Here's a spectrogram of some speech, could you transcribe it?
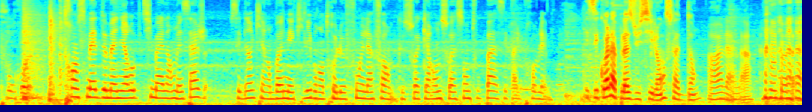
pour euh, transmettre de manière optimale un message, c'est bien qu'il y ait un bon équilibre entre le fond et la forme. Que ce soit 40-60 ou pas, c'est pas le problème. Et c'est quoi la place du silence là-dedans? Ah là là.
